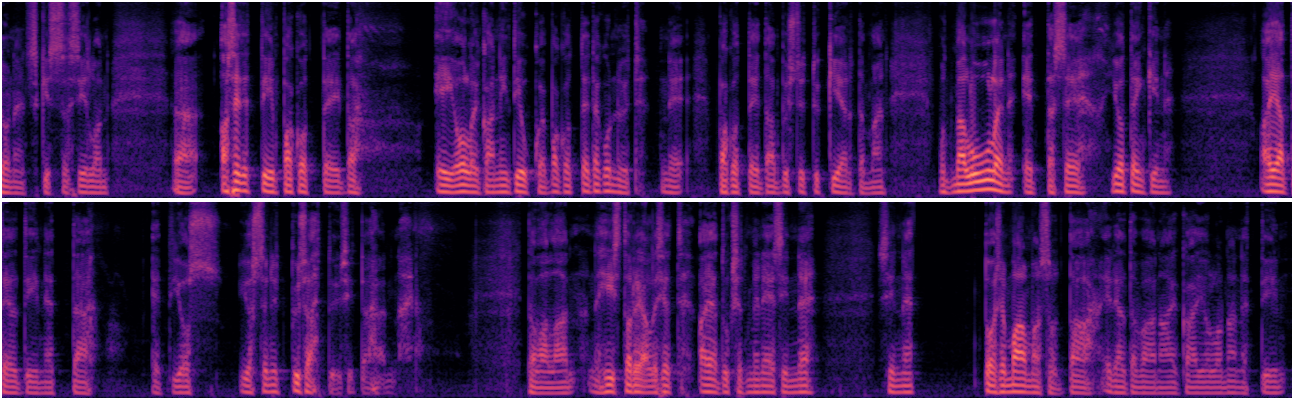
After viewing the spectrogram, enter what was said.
Donetskissa silloin asetettiin pakotteita, ei ollenkaan niin tiukkoja pakotteita kuin nyt. Ne pakotteita on pystytty kiertämään, mutta mä luulen, että se jotenkin ajateltiin, että, että jos, jos se nyt pysähtyisi tähän näin. Tavallaan ne historialliset ajatukset menee sinne, sinne toisen maailmansotaa edeltävään aikaan, jolloin annettiin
